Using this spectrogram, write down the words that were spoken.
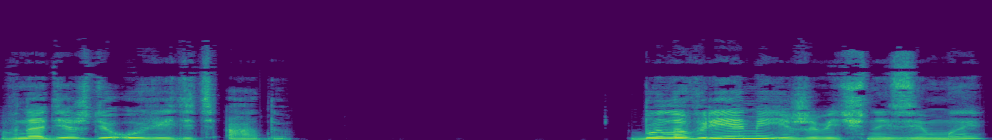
в надежде увидеть Аду. Было время ежевичной зимы.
